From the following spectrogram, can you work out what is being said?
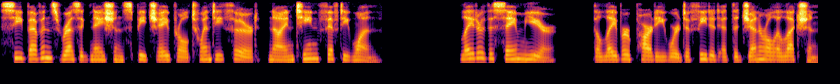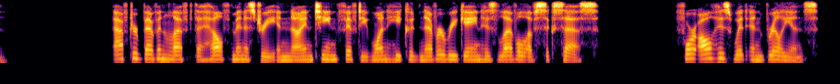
See Bevan's resignation speech April 23, 1951. Later the same year, the Labour Party were defeated at the general election. After Bevan left the Health Ministry in 1951 he could never regain his level of success. For all his wit and brilliance,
